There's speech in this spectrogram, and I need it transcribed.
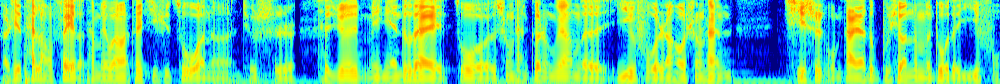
而且太浪费了，他没有办法再继续做呢。就是他觉得每年都在做生产各种各样的衣服，然后生产，其实我们大家都不需要那么多的衣服，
